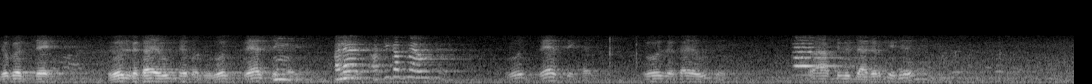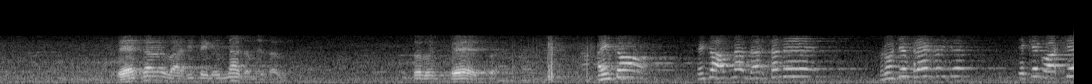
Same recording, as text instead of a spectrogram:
જગત છે? રોજ રખાય એવું છે બધું. રોજ ફ્રેશ દેખાય. અને હકીકતમાં એવું છે. રોજ ફ્રેશ દેખાય. રોજ રખાય એવું છે. પણ આટલી બધી જાગૃતિ છે ને. ફ્રેશ આવે વાજી થઈ ગયું ના ગમે સારું. તો રોજ ફ્રેશ અહીં તો અહીં તો આપના દર્શને રોજે ફ્રેશ હોય છે. એક એક વાક્ય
